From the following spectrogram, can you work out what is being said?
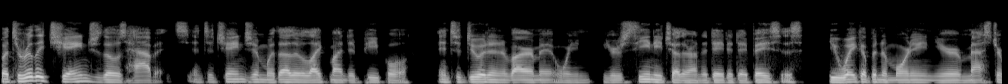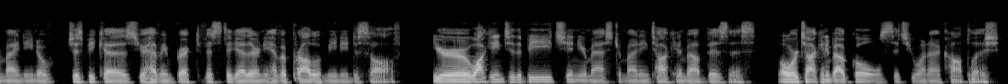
But to really change those habits and to change them with other like-minded people, and to do it in an environment when you're seeing each other on a day-to-day basis you wake up in the morning, you're masterminding just because you're having breakfast together and you have a problem you need to solve. You're walking to the beach and you're masterminding, talking about business or talking about goals that you want to accomplish.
